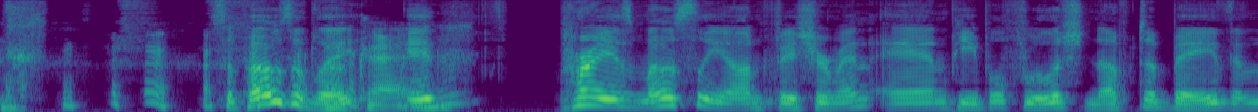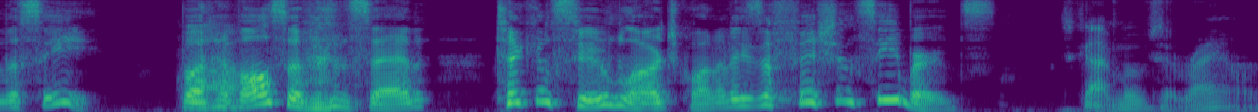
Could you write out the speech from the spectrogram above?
Supposedly, Okay. it preys mostly on fishermen and people foolish enough to bathe in the sea, but have also been said to consume large quantities of fish and seabirds. Scott moves around.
